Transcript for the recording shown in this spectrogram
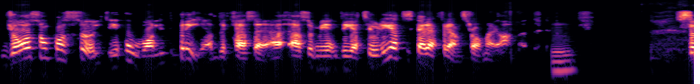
Jag som konsult är ovanligt bred kan jag säga, alltså med de teoretiska referensramar jag använder. Mm. Så,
